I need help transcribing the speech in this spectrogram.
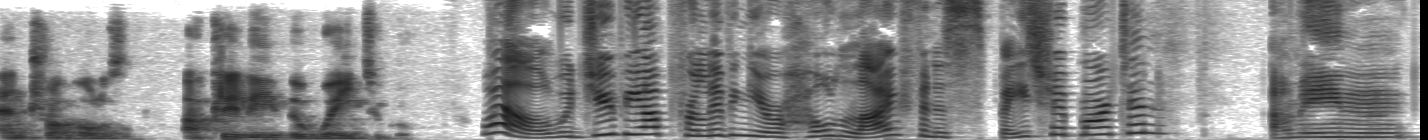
and travels are clearly the way to go. Well, would you be up for living your whole life in a spaceship, Martin? I mean,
